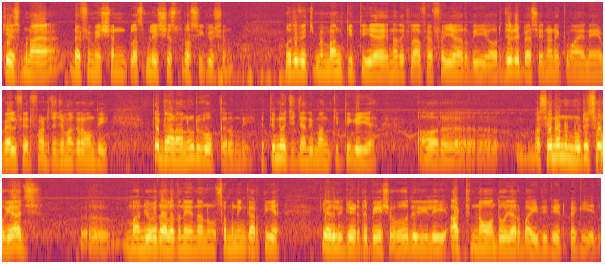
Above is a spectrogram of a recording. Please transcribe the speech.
ਕੇਸ ਬਣਾਇਆ ਡੈਫੇਮੇਸ਼ਨ ਪਲੱਸ ਮਲੀਸ਼ੀਅਸ ਪ੍ਰੋਸੀਕਿਊਸ਼ਨ ਉਹਦੇ ਵਿੱਚ ਮੈਂ ਮੰਗ ਕੀਤੀ ਹੈ ਇਹਨਾਂ ਦੇ ਖਿਲਾਫ ਐਫ ਆਈ ਆਰ ਦੀ ਔਰ ਜਿਹੜੇ ਪੈਸੇ ਇਹਨਾਂ ਨੇ ਕਮਾਏ ਨੇ ਵੈਲਫੇਅਰ ਫੰਡ 'ਚ ਜਮ੍ਹਾਂ ਕਰਾਉਣ ਦੀ ਤੇ ਗਾਣਾ ਨੂੰ ਰਿਵੋਕ ਕਰਨ ਦੀ। ਇਹ ਤਿੰਨੋਂ ਚੀਜ਼ਾਂ ਦੀ ਮੰਗ ਕੀਤੀ ਗਈ ਹੈ। ਔਰ ਬਸ ਇਹਨਾਂ ਨੂੰ ਨੋਟਿਸ ਹੋ ਗਿਆ ਅੱਜ। ਮਾਨਯੋਗ ਅਦਾਲਤ ਨੇ ਇਹਨਾਂ ਨੂੰ ਸਮਨਿੰਗ ਕਰਤੀ ਹੈ। ਕਿ ਅਗਲੀ ਡੇਟ ਤੇ ਪੇਸ਼ ਹੋਵੋ ਉਹਦੇ ਲਈ 8 9 2022 ਦੀ ਡੇਟ ਪੈ ਗਈ ਹੈ ਜੀ।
